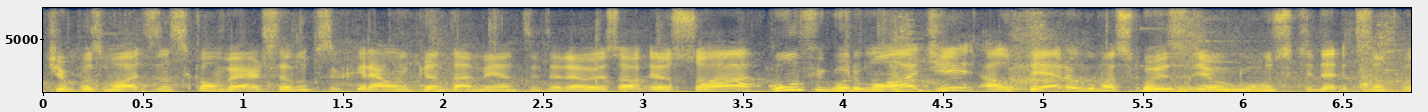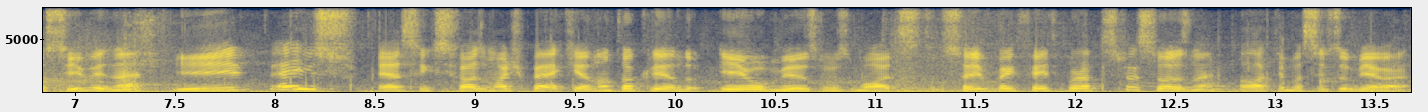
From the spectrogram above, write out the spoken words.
Tipo, os mods não se conversam. Eu não consigo criar um encantamento, entendeu? Eu só, eu só configuro mod, altero algumas coisas em alguns que, são possíveis, né? E é isso. É assim que se faz o modpack. Eu não tô criando eu mesmo os mods. Tudo isso aí foi feito por outras pessoas, né? Olha lá, tem bastante zumbi agora.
